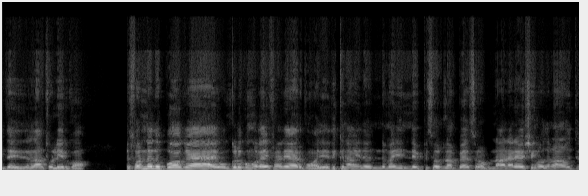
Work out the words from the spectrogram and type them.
இதை இதெல்லாம் சொல்லியிருக்கோம். சொன்னது போக உங்களுக்கும் உங்க லைஃப் நிறையா இருக்கும். அது எதுக்கு நாங்கள் இந்த இந்த மாதிரி இந்த எபிசோட்லாம் பேசுறோம் அப்படின்னா நிறைய விஷயங்கள் வந்து நான் வந்து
